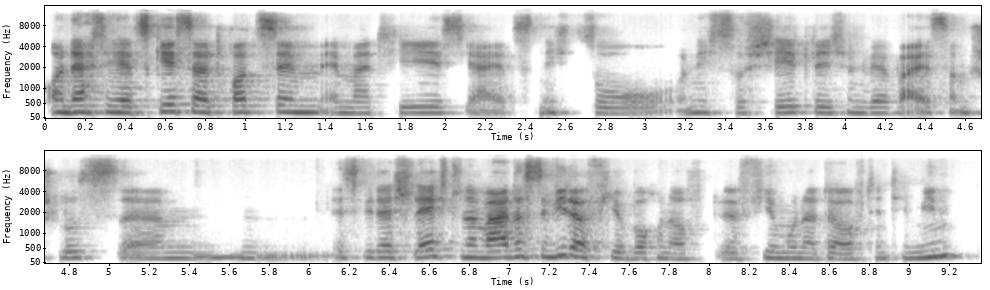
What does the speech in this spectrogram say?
und dachte, jetzt gehst du ja trotzdem, MRT ist ja jetzt nicht so, nicht so schädlich und wer weiß, am Schluss ähm, ist wieder schlecht. Und dann wartest du wieder vier Wochen auf, äh, vier Monate auf den Termin.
